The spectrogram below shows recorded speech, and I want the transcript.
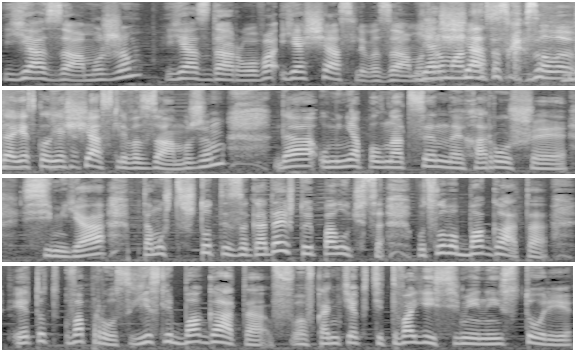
я замужем, я здорова, я счастлива замужем. Я Она счаст... это сказала. Да, я сказала, я счастлива замужем. Да, у меня полноценная, хорошая семья. Потому что что ты загадаешь, то и получится. Вот слово «богато» — этот вопрос. Если «богато» в, в контексте твоей семейной истории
